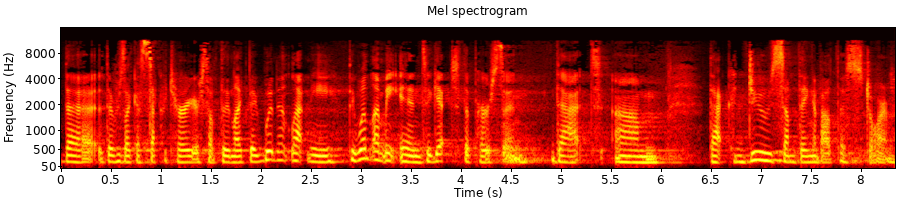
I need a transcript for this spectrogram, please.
the, there was like a secretary or something. Like they wouldn't let me, they wouldn't let me in to get to the person that um, that could do something about this storm.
